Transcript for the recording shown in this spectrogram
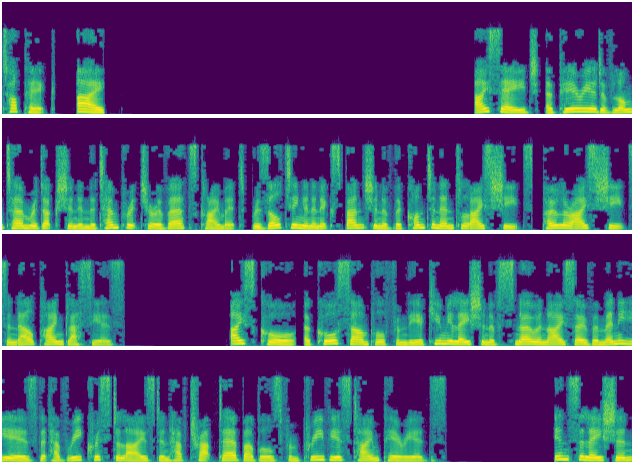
Topic I Ice Age, a period of long-term reduction in the temperature of Earth's climate, resulting in an expansion of the continental ice sheets, polar ice sheets and alpine glaciers. Ice core, a core sample from the accumulation of snow and ice over many years that have recrystallized and have trapped air bubbles from previous time periods. Insolation,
